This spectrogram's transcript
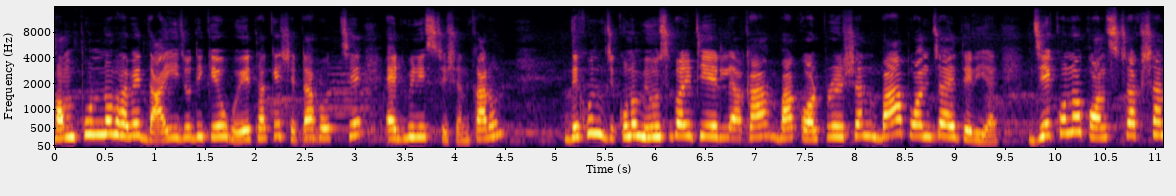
সম্পূর্ণভাবে দায়ী যদি কেউ হয়ে থাকে, সেটা হচ্ছে অ্যাডমিনিস্ট্রেশন কারণ দেখুন, যে কোনো মিউনিসিপ্যালিটি এলাকা বা কর্পোরেশন বা পঞ্চায়েত এরিয়ায় যে কোনো কনস্ট্রাকশন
